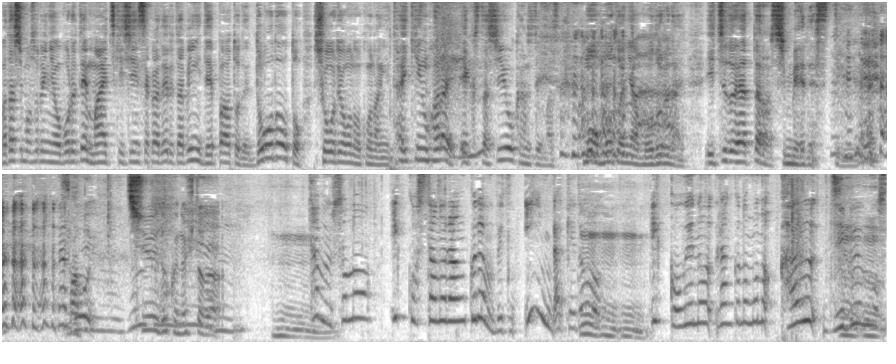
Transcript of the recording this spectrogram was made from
私もそれに溺れて毎月新作が出るたびにデパートで堂々と少量の粉に大金を払いエクスタシーを感じています。もう元には戻れない。一度やったら指名ですっていう。ね。まあすごい。中毒の人だ。うん。多分その一個下のランクでも別にいいんだけど、うんうんうん。一個上のランクのものを買う自分も好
